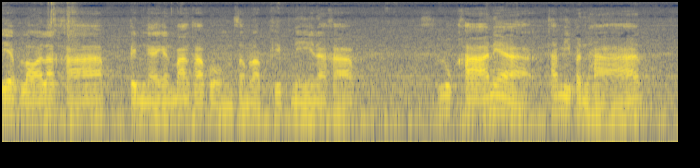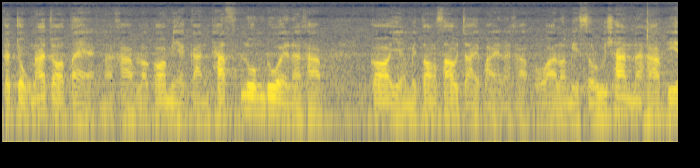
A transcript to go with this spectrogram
เรียบร้อยแล้วครับ เป็นไงกันบ้างครับผมสำหรับคลิปนี้นะครับ ลูกค้าเนี่ยถ้ามีปัญหากระจกหน้าจอแตกนะครับ แล้วก็มีอาการทัชร่วมด้วยนะครับ ก็ยังไม่ต้องเศร้าใจไปนะครับ เพราะว่าเรามีโซลูชันนะครับที่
